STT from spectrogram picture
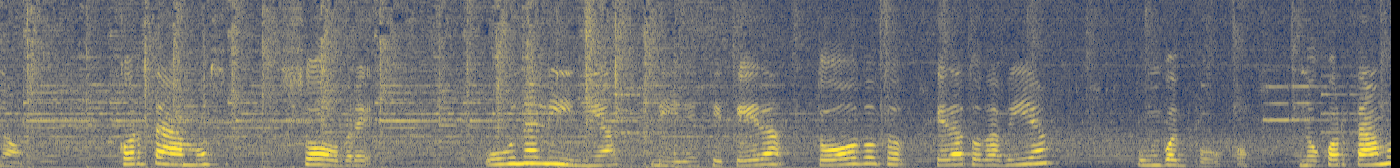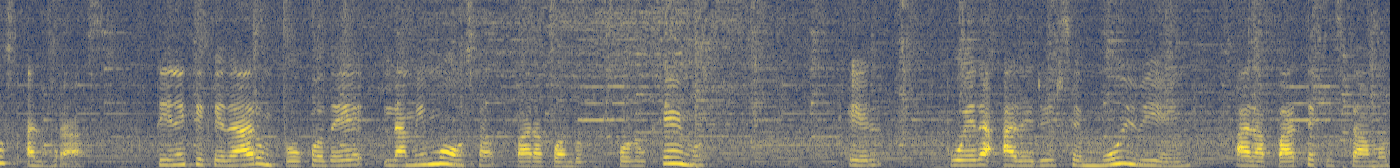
no. Cortamos sobre una línea miren que queda todo queda todavía un buen poco. No cortamos al ras tiene que quedar un poco de la mimosa para cuando coloquemos él pueda adherirse muy bien a la parte que estamos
